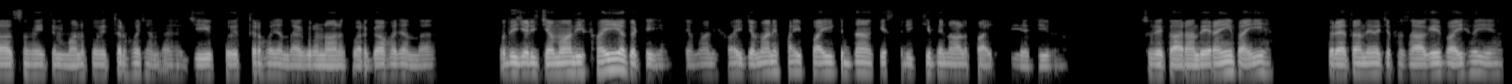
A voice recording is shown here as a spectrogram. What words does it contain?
ਸਾਧ ਸੰਗਤ ਤੇ ਮਨ ਪਵਿੱਤਰ ਹੋ ਜਾਂਦਾ ਹੈ, ਜੀਵ ਪਵਿੱਤਰ ਹੋ ਜਾਂਦਾ ਹੈ, ਗੁਰੂ ਨਾਨਕ ਵਰਗਾ ਹੋ ਜਾਂਦਾ ਹੈ। ਉਹਦੀ ਜਿਹੜੀ ਜਮਾਂ ਦੀ ਫਾਈ ਆ ਕੱਟੀ ਹੈ ਜਮਾਂ ਦੀ ਫਾਈ ਜਮਾਂ ਨੇ ਫਾਈ ਪਾਈ ਕਿਦਾਂ, ਕਿਸ ਤਰੀਕੇ ਦੇ ਨਾਲ ਪਾਈ ਹੋਈ ਹੈ ਜੀਵਨ? ਸਵੀਕਾਰਾਂ ਦੇ ਰਾਹੀਂ ਪਾਈ ਹੈ ਕੁਰੈਤਾਂ ਦੇ ਵਿੱਚ ਫਸਾ ਕੇ ਪਾਈ ਹੋਈ ਹੈ।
